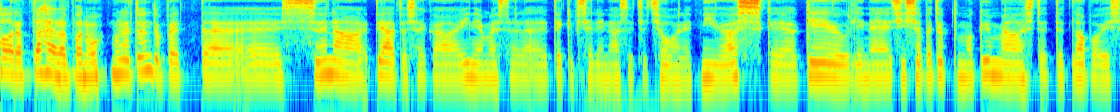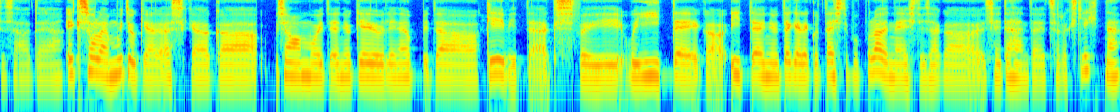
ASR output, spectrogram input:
haarab tähelepanu. mulle tundub, et äh, sõna teadusega inimesele tekib selline assotsiatsioon, et nii raske ja keeruline siis sa pead õppima kümme aastat, et laborisse saada ja eks ole muidugi raske, aga samamoodi on ju keeruline õppida keevitajaks või, või IT-ga, IT on ju tegelikult hästi populaarne Eestis, aga see ei tähenda, et see oleks lihtne.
